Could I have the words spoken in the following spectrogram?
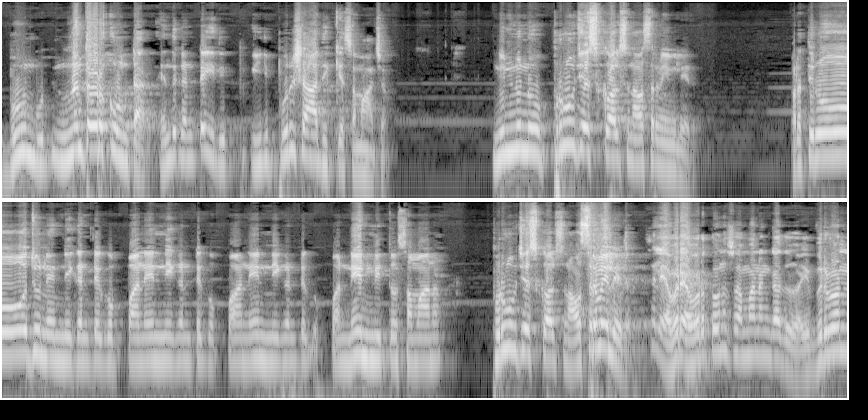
భూమి ఉన్నంత వరకు ఉంటారు. ఎందుకంటే ఇది ఇది పురుష ఆధిక్య సమాజం. నిన్ను నువ్వు ప్రూవ్ చేసుకోవాల్సిన అవసరం ఏమీ లేదు. ప్రతిరోజు నేను నీకంటే గొప్ప నేను నీకంటే గొప్ప నేను నీకంటే గొప్ప నేను నీతో సమానం. ప్రూవ్ చేసుకోవాల్సిన అవసరమే లేదు. అసలు ఎవరు ఎవరితోనూ సమానం కాదు. Everyone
